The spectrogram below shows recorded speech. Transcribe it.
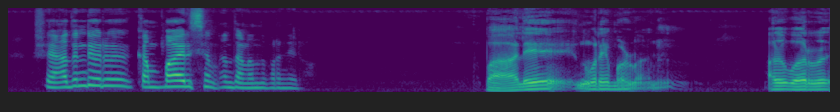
പക്ഷേ അതിന്റെ ഒരു കമ്പാരിസൺ എന്താണെന്ന് പറഞ്ഞുതരുമോ? പാലേ എന്ന് പറയുമ്പോൾ അത് വേറൊരു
